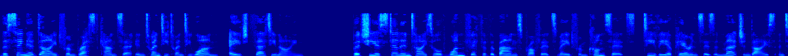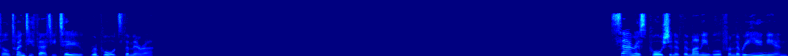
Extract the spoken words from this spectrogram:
The singer died from breast cancer in 2021, aged 39. But she is still entitled one-fifth of the band's profits made from concerts, TV appearances and merchandise until 2032, reports The Mirror. Sarah's portion of the money will from the reunion,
